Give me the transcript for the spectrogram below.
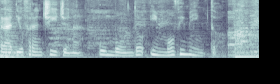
Radio Francigena, un mondo in movimento. Happy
